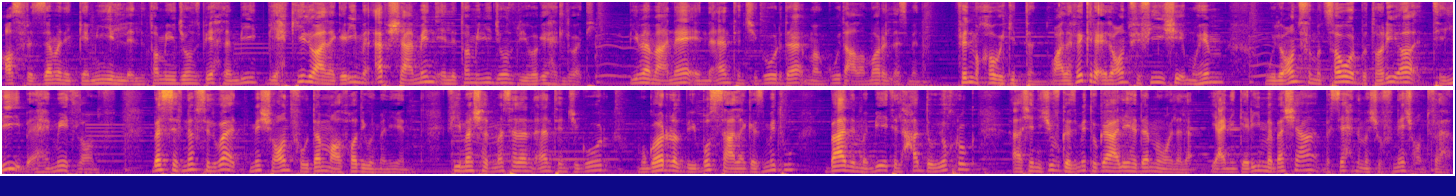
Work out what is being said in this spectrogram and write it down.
عصر الزمن الجميل اللي تومي لي جونز بيحلم بيه بيحكي له على جريمة أبشع من اللي تومي لي جونز بيواجهها دلوقتي بما معناه إن انتون شيجور ده موجود على مر الأزمنة. فيلم قوي جدا وعلى فكرة العنف فيه شيء مهم والعنف متصور بطريقة تليق بأهمية العنف. بس في نفس الوقت مش عنف ودم على الفاضي والمليان. في مشهد مثلا أنتون شيجور مجرد بيبص على جزمته بعد ما بيقتل حد ويخرج عشان يشوف جزمته جاي عليها دم ولا لأ. يعني جريمة بشعة بس إحنا ما شفناش عنفها.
